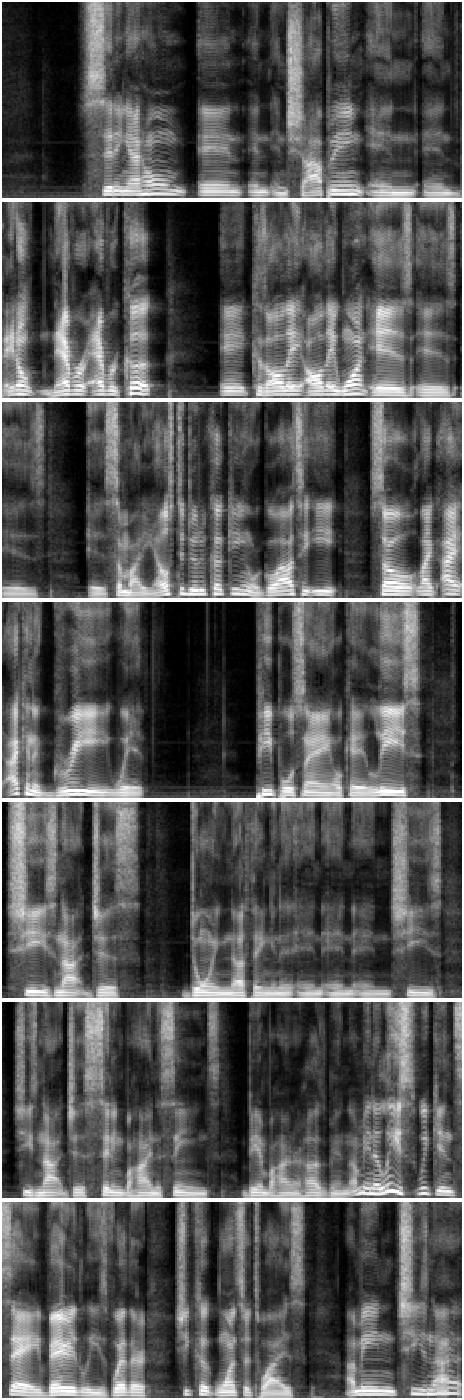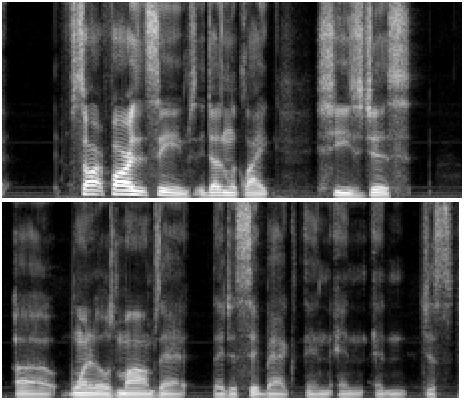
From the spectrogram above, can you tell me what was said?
sitting at home and and, and shopping and and they don't never ever cook. And because all they all they want is is is is somebody else to do the cooking or go out to eat. So like i i can agree with people saying, okay, at least she's not just doing nothing and and and and she's she's not just sitting behind the scenes being behind her husband. I mean, at least we can say, very least, whether she cooked once or twice. I mean, she's not, so far as it seems, it doesn't look like she's just uh, one of those moms that that just sit back and and and just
